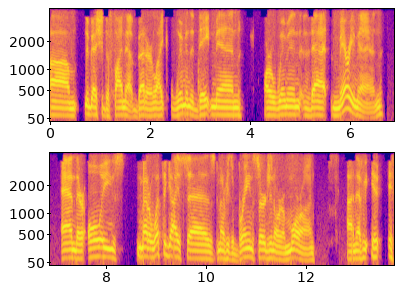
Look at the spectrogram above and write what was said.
um, maybe I should define that better. Like women that date men or women that marry men, and they're always no matter what the guy says, no matter if he's a brain surgeon or a moron, and if, if if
